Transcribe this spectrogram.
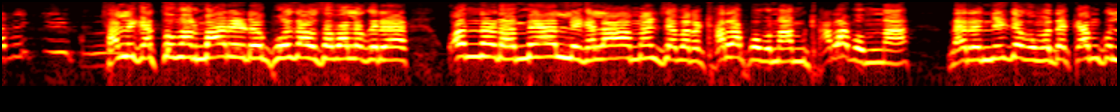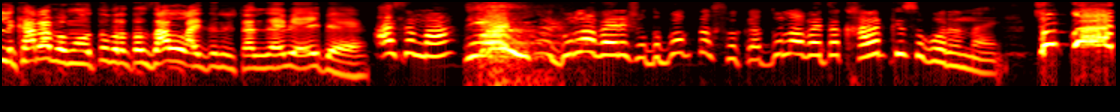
আমি কি করব? শালিকা তোমার মারে এটা বোঝাও সব ভালো করে। অন্যটা মেয়াল লেখেলা মানুষ আবার খারাপ হব না আমি খারাপ হব না। না রে নিজে মধ্যে কাম করলে খারাপ হব তোমরা তো জাল লাই জিনিসটা যাইবে এইবে। আচ্ছা মা দুলা ভাইয়ের শুধু বক্তা কে? দুলা ভাই তো খারাপ কিছু করে নাই। চুপ কর!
